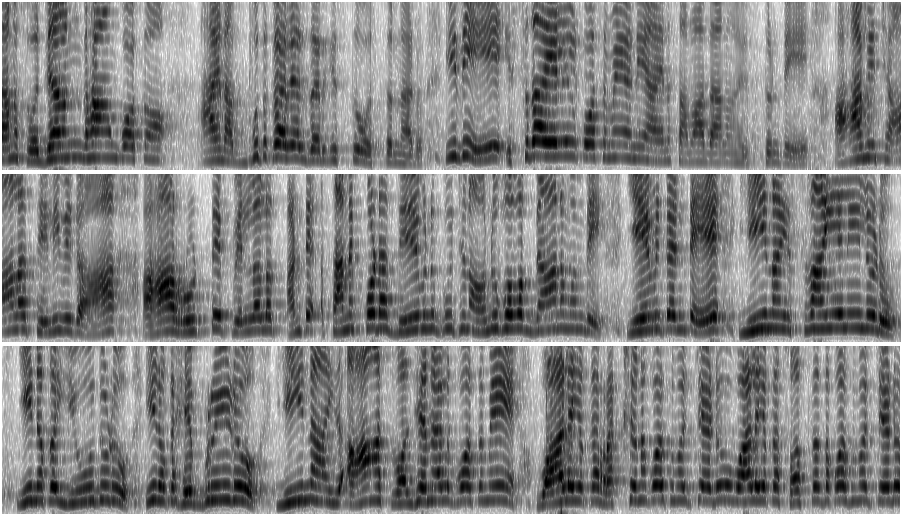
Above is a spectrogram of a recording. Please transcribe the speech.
తన స్వజనంగం కోసం ఆయన అద్భుత కార్యాలు జరిగిస్తూ వస్తున్నాడు. ఇది ఇస్రాయేలీల కోసమే అని ఆయన సమాధానం ఇస్తుంటే ఆమె చాలా తెలివిగా ఆ రొట్టె పిల్లల అంటే తనకు కూడా దేవుని కూర్చిన అనుభవ జ్ఞానం ఉంది. ఏమిటంటే ఈయన ఇస్రాయేలీలుడు ఈయన ఒక యూదుడు ఈయన ఒక హెబ్రీయుడు ఈయన ఆ స్వజనాల కోసమే వాళ్ళ యొక్క రక్షణ కోసం వచ్చాడు వాళ్ళ యొక్క స్వస్థత కోసం వచ్చాడు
